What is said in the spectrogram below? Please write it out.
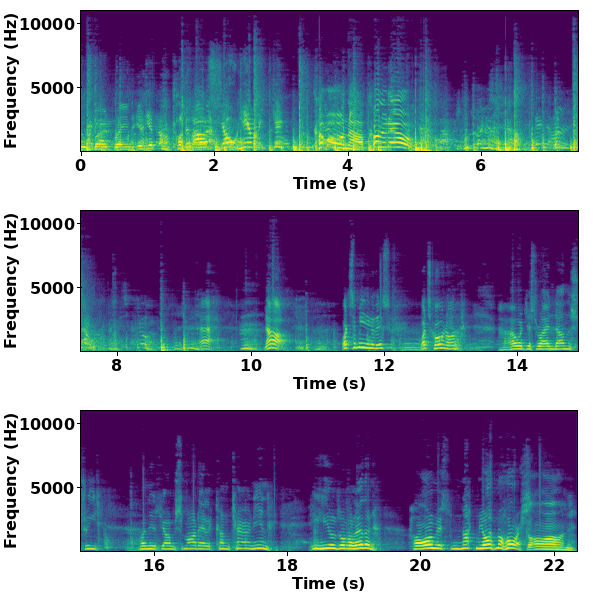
Gafferty, you bird brained idiot. I'll cut it out. I'll show him the kick! Come on now, cut it out. Ah. Now, what's the meaning of this? What's going on? I was just riding down the street when this young smart aleck come tearing in. He heels over leather. almost knocked me off my horse. Go on.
